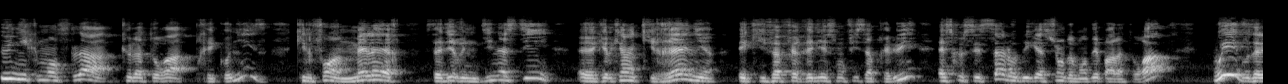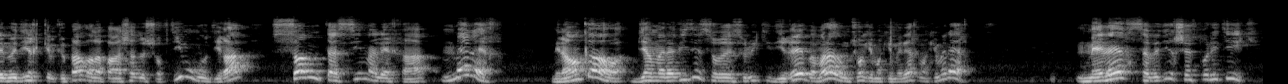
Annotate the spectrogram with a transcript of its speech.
uniquement cela que la Torah préconise, qu'il faut un Meler, c'est-à-dire une dynastie, quelqu'un qui règne et qui va faire régner son fils après lui Est-ce que c'est ça l'obligation demandée par la Torah? Oui, vous allez me dire quelque part dans la paracha de Shoftim, on nous dira Som tassim alecha melech. Mais là encore, bien mal avisé serait celui qui dirait ben voilà, donc tu vois qu'il y a marqué melech, il y a marqué melech. Melech, ça veut dire chef politique.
